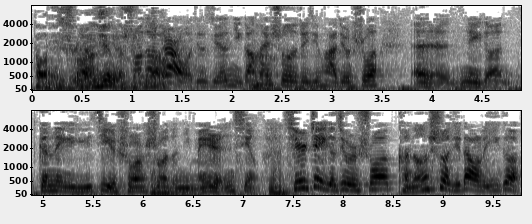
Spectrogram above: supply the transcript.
到底是人性的说到这儿，我就觉得你刚才说的这句话，就是说，呃，那个跟那个于季说说的你没人性，其实这个就是说，可能涉及到了一个。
